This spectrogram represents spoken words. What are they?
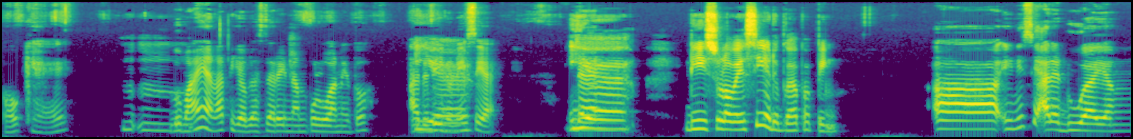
Oke. Mm-mm. Lumayan lah 13 dari 60-an itu. Ada di Iya. Indonesia. Iya. Di Sulawesi ada berapa, Pink? Eh, ini sih ada dua yang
